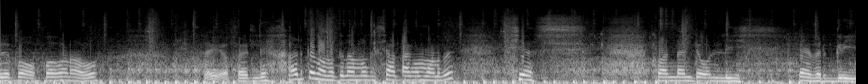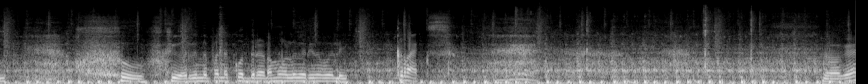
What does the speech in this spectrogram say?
ഇതിപ്പോൾ ഓഫ് ആവണാവോ? അയ്യോ ഫെഡിൽ അടുത്ത നമുക്ക് നമുക്ക് സ്റ്റാർട്ടാക്കാൻ പോണത്. Yes one and only evergreen കയറി നിന്നപ്പോൾ എന്റെ കുതിരയുടെ മുകളിൽ കയറിയുന്ന പോലെ. ക്രാക്സ് ഓക്കെ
